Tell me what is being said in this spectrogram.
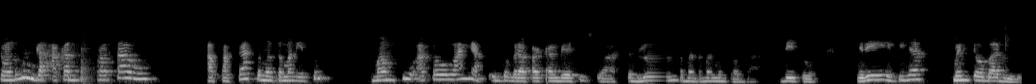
teman-teman nggak akan pernah tahu apakah teman-teman itu mampu atau layak untuk mendapatkan beasiswa sebelum teman-teman mencoba. Gitu. Jadi intinya mencoba dulu.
